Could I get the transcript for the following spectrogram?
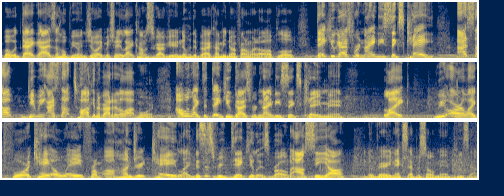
But with that, guys, I hope you enjoyed. Make sure you like, comment, subscribe if you're new. Hit the bell icon, be notified when I don't want to upload. Thank you guys for 96k. I stopped giving, I stopped talking about it a lot more. I would like to thank you guys for 96k, man. Like, we are like 4k away from 100k. Like, this is ridiculous, bro. But I'll see y'all in the very next episode, man. Peace out.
